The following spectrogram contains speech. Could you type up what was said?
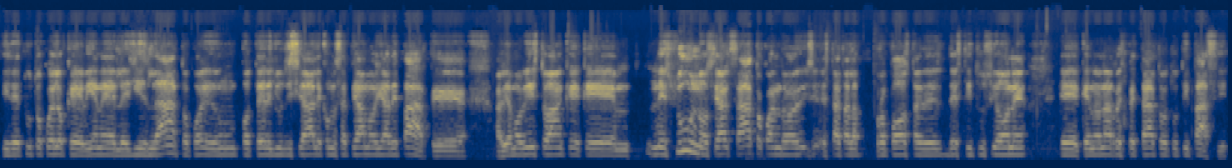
e di tutto quello che viene legislato, poi un potere giudiziale come sappiamo già di parte. Abbiamo visto anche che mm, nessuno si è alzato quando è stata la proposta di destituzione eh, che non ha rispettato tutti i passi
